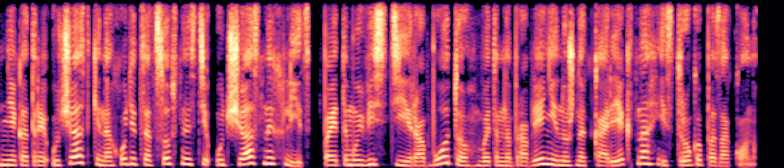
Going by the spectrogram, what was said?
некоторые участки находятся в собственности у частных лиц, поэтому вести работу в этом направлении нужно корректно и строго по закону.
